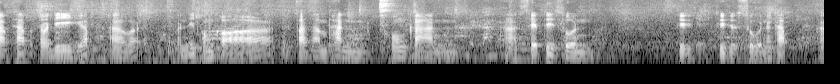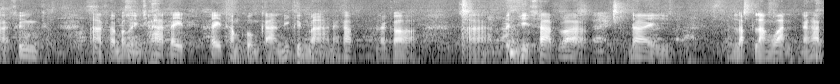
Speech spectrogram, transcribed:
ครับครับสวัสดีครับวันนี้ผมขอประชาสัมพันธ์โครงการเซฟตี้โซน4.0 นะครับซึ่งสำนักงานแห่งชาติได้ได้ทำโครงการนี้ขึ้นมานะครับ แล้วก็เป็นที่ทราบว่าได้รับรางวัลนะครับ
